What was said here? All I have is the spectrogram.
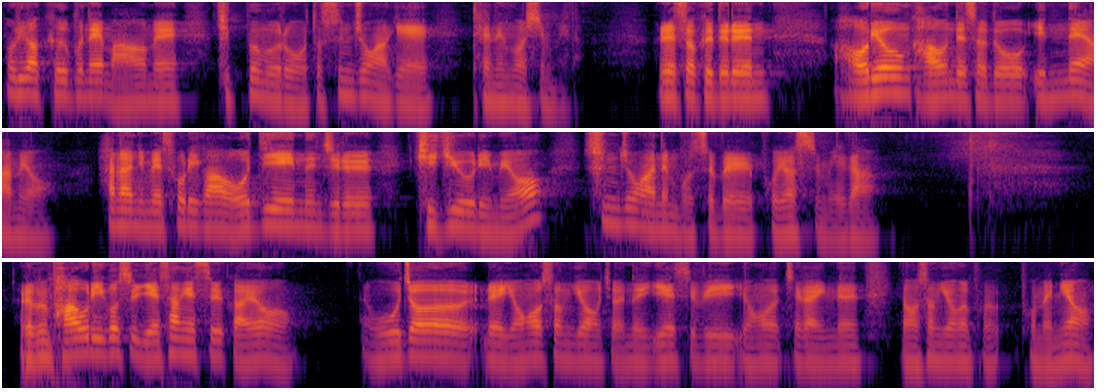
우리가 그분의 마음의 기쁨으로 또 순종하게 되는 것입니다. 그래서 그들은 어려운 가운데서도 인내하며 하나님의 소리가 어디에 있는지를 귀 기울이며 순종하는 모습을 보였습니다. 여러분, 바울이 이것을 예상했을까요? 5절의 영어 성경, 저는 ESV 영어, 제가 읽는 영어 성경을 보면요.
